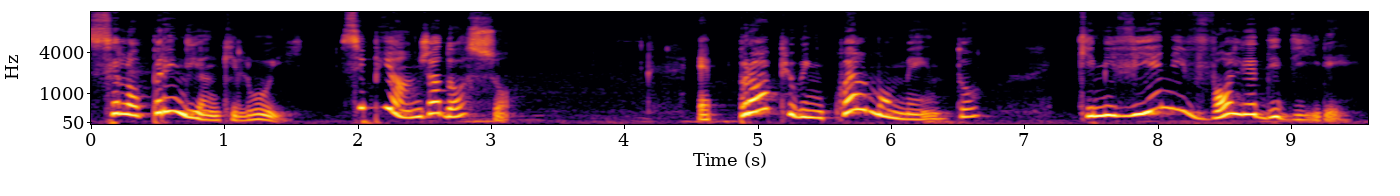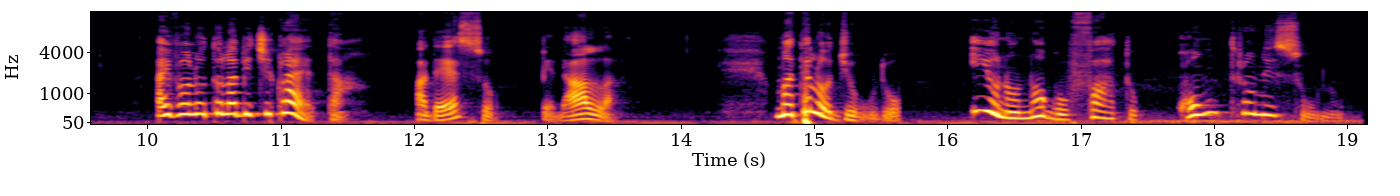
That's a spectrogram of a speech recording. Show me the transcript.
se lo prendi anche lui, si piange addosso. È proprio in quel momento che mi viene voglia di dire hai voluto la bicicletta, adesso pedala. Ma te lo giuro, io non ho guffato contro nessuno.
